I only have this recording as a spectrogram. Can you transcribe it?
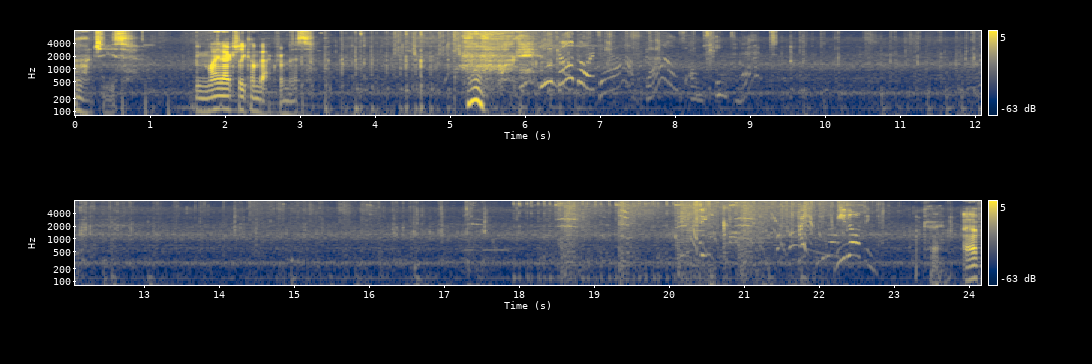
Oh, jeez. We might actually come back from this. Reload there are girls on the internet. Think. Hi, reloading. Okay. F,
